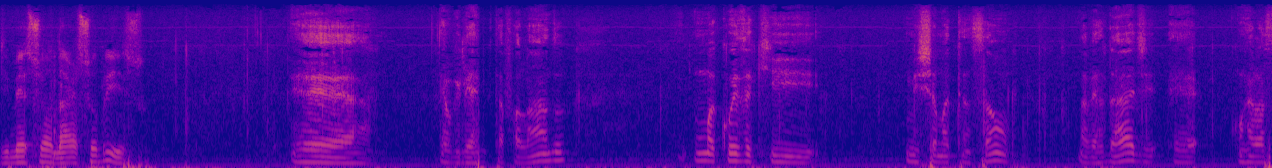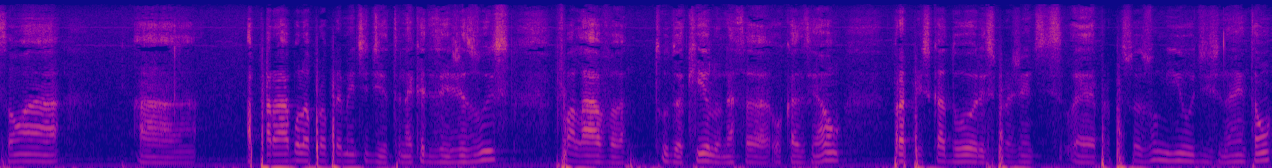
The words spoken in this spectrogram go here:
de mencionar sobre isso. É, é o Guilherme que está falando. Uma coisa que me chama a atenção, na verdade, é com relação a, a, a parábola propriamente dita. Né? Quer dizer, Jesus falava tudo aquilo nessa ocasião para pescadores, para gente, é, para pessoas humildes, né? Então,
